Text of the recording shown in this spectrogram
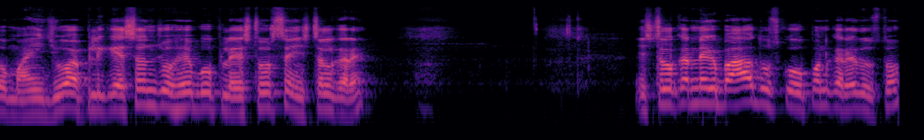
तो माई जियो एप्लीकेशन जो है, वो प्ले स्टोर से इंस्टॉल करें। इंस्टॉल करने के बाद उसको ओपन करें दोस्तों।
